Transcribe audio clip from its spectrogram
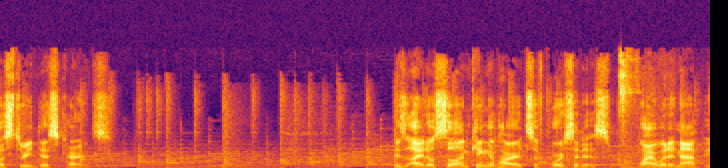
Plus three discards. Is Idol still on King of Hearts? Of course it is. Why would it not be?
